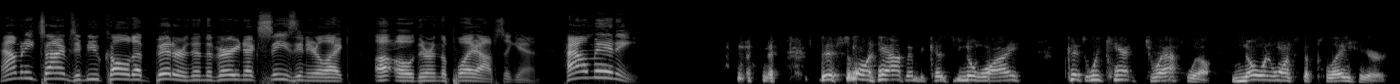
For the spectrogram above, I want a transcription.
How many times have you called up Bitter, and then the very next season you're like, uh oh, they're in the playoffs again? How many? this won't happen because you know why? Because we can't draft well. No one wants to play here.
